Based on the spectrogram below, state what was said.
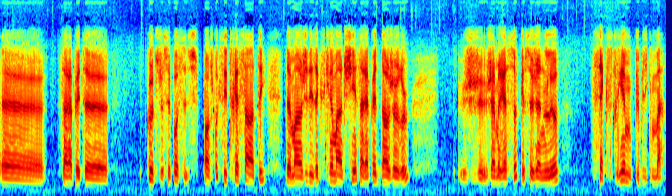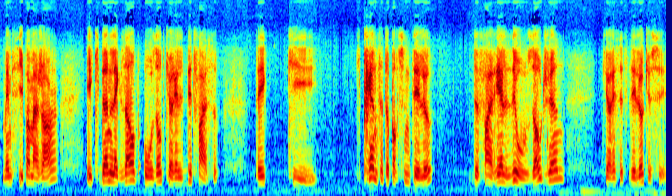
ça aurait pu être... Euh, écoute, je sais pas, je pense pas que c'est très santé de manger des excréments de chien, ça aurait pu être dangereux. J'aimerais ça que ce jeune-là s'exprime publiquement, même s'il n'est pas majeur, et qui donne l'exemple aux autres qui auraient l'idée de faire ça. Qui, qui prennent cette opportunité-là de faire réaliser aux autres jeunes qui auraient cette idée-là que c'est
